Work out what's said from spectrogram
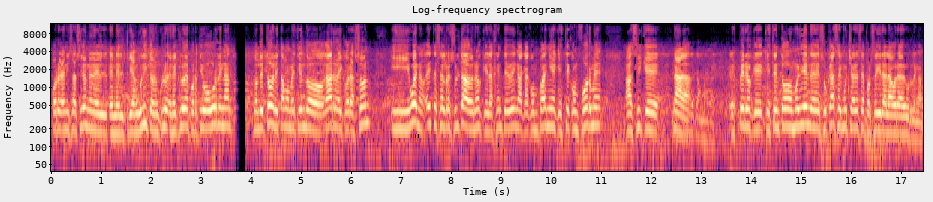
organización en el, en el Triangulito, en el, club, Deportivo Burlingame, donde todos le estamos metiendo garra y corazón. Y bueno, este es el resultado, ¿no? Que la gente venga, que acompañe, que esté conforme. Así que nada, espero que, que estén todos muy bien desde su casa y muchas gracias por seguir a la hora de Burlingame.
